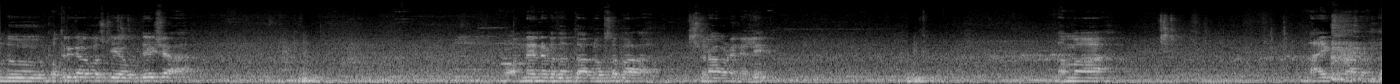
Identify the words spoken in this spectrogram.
ಒಂದು ಪತ್ರಿಕಾಗೋಷ್ಠಿಯ ಉದ್ದೇಶ ಮೊನ್ನೆ ನಡೆದಂಥ ಲೋಕಸಭಾ ಚುನಾವಣೆಯಲ್ಲಿ ನಮ್ಮ ನಾಯಕರಾದಂಥ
